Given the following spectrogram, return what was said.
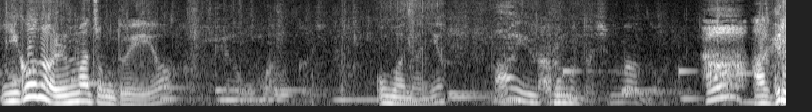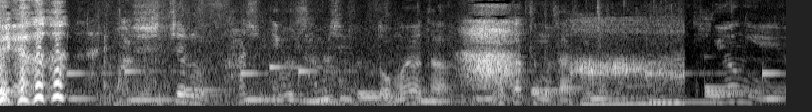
이거는 얼마 정도예요? 얘는 5만 원까지. 5만 원이요? 아, 이거 다른 그럼. 건다 10만 원 넘어. 아, 그래요? 와, 실제로 40, 이거 30 넘어요 다. 똑같은 거 사실. 구형이에요 옛날 거.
